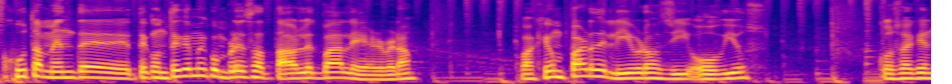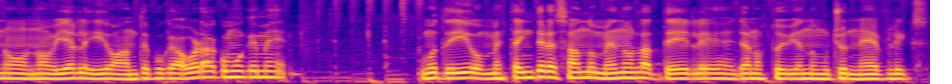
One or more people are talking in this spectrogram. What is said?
Justamente te conté que me compré esa tablet para leer, ¿verdad? Bajé un par de libros así obvios cosas que no, no había leído antes, porque ahora como que me, como te digo, me está interesando menos la tele, ya no estoy viendo mucho Netflix,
